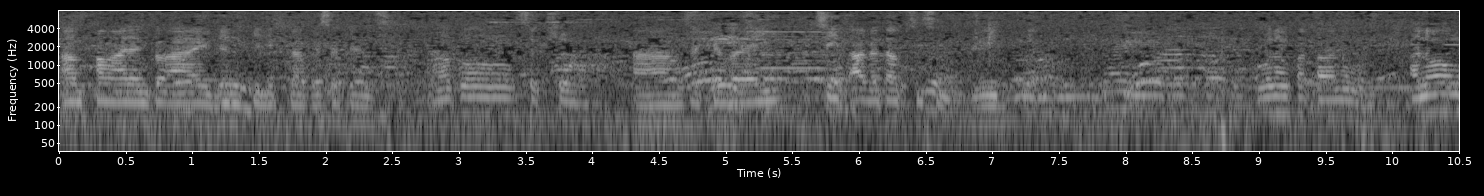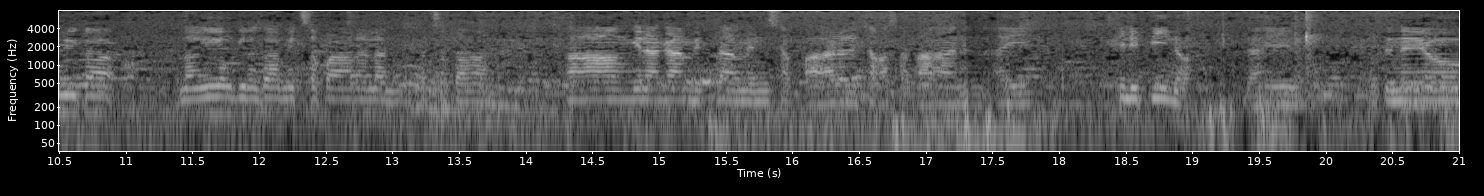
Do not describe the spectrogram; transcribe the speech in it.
Ang pangalan ko ay John Philip Lopez Atens. Ano pong section? Ang section ay St. Agatha of Sicily, grade Unang katanungan. Ano ang wika na iyong ginagamit sa paaralan at sa tahanan? Ang ginagamit namin sa paaralan at sa tahanan ay Filipino. Dahil ito na yung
